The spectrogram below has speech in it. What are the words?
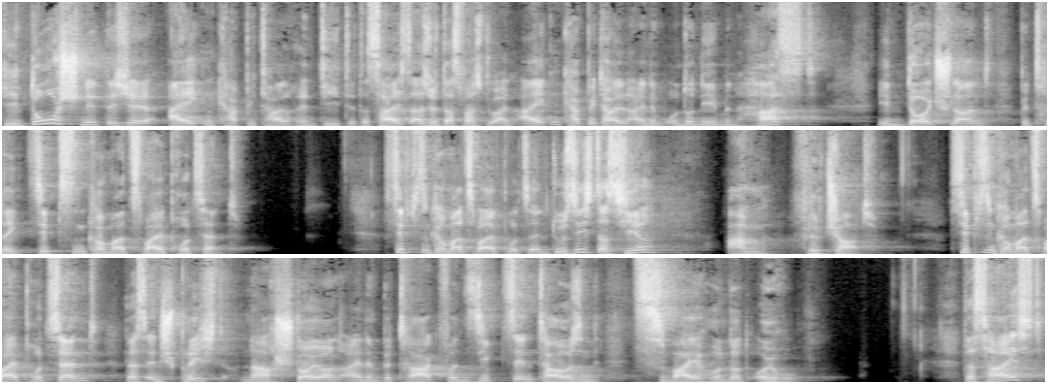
Die durchschnittliche Eigenkapitalrendite, das heißt also das, was du an Eigenkapital in einem Unternehmen hast, in Deutschland beträgt 17,2 Prozent. 17,2 Prozent. Du siehst das hier am Flipchart. 17,2 Prozent, das entspricht nach Steuern einem Betrag von 17.200 Euro. Das heißt,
